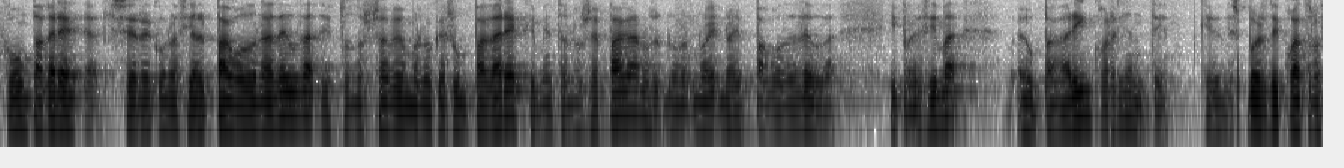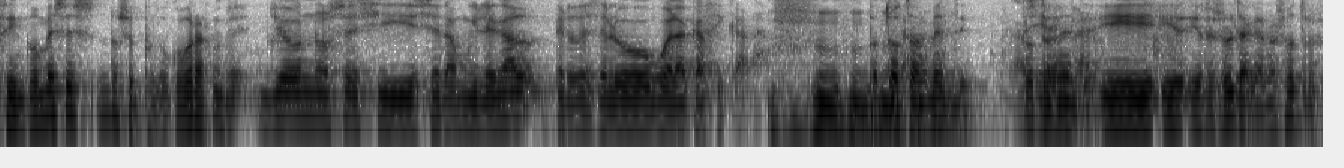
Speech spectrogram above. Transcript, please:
con un pagaré se reconocía el pago de una deuda e todos sabemos lo que es un pagaré que mientras non se paga non, no, hai, no hay pago de deuda. E por encima é un pagarín corriente que despois de 4 ou 5 meses non se pudo cobrar. Hombre, yo non sei sé si será moi legal pero desde luego huele a cacicada. Totalmente. Totalmente. Claro. Y, y, y, resulta que a nosotros.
